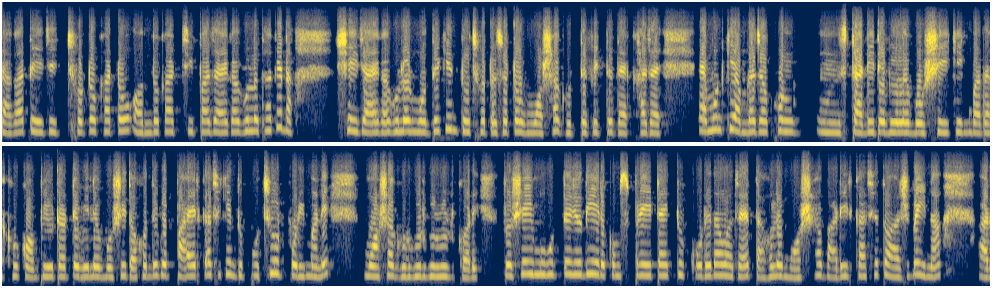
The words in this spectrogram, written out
জায়গাতে যে ছোটখাটো অন্ধকার চিপা জায়গাগুলো থাকে না, সেই জায়গাগুলোর মধ্যে কিন্তু ছোট ছোট মশা ঘুরতে ফিরতে দেখা যায়। এমনকি আমরা যখন স্টাডি টেবিলে বসি কিংবা দেখো কম্পিউটার টেবিলে বসি, তখন দেখবে পায়ের কাছে কিন্তু প্রচুর পরিমাণে মশা ঘুরঘুর ঘুরঘুর করে। তো সেই মুহূর্তে যদি এরকম স্প্রেটা একটু করে দেওয়া যায়, তাহলে মশা বাড়ির কাছে তো আসবেই না, আর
